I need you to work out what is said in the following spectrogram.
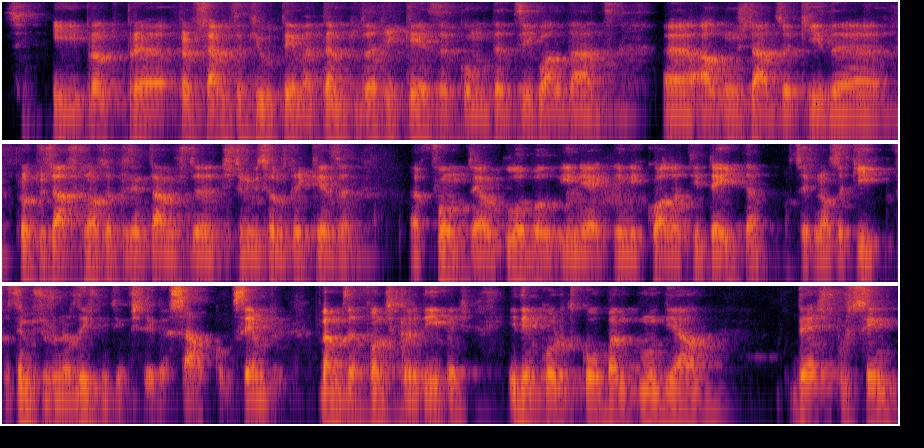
Sim. E pronto, para, para fecharmos aqui o tema, tanto da riqueza como da desigualdade uh, alguns dados aqui, da, pronto, os dados que nós apresentamos da distribuição de riqueza, a fonte é o Global Inequality Data, ou seja, nós aqui fazemos jornalismo de investigação, como sempre, vamos a fontes credíveis, e de acordo com o Banco Mundial, 10%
